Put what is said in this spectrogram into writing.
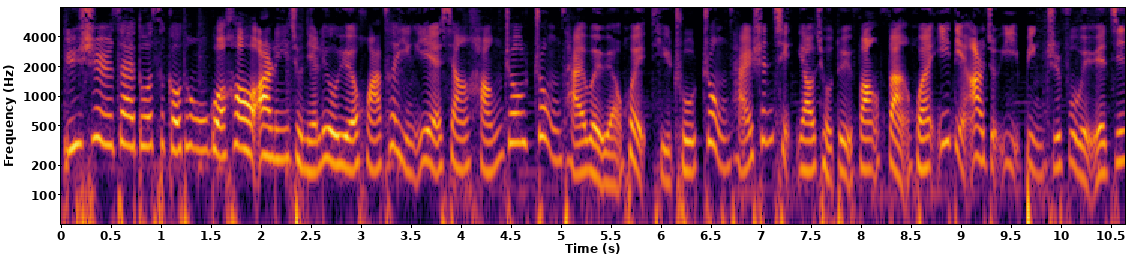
于是，在多次沟通无果后，二零一九年六月，华策影业向杭州仲裁委员会提出仲裁申请，要求对方返还一点二九亿，并支付违约金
